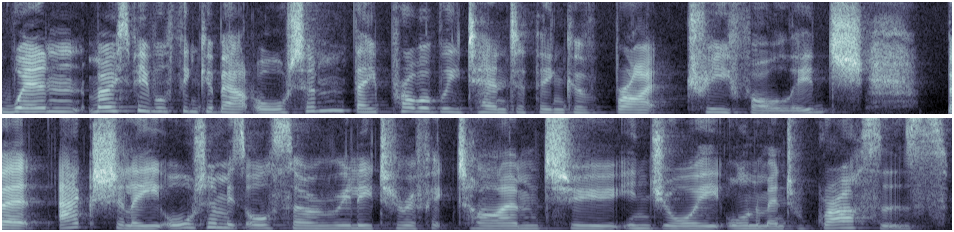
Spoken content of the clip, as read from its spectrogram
When most people think about autumn, they probably tend to think of bright tree foliage, but actually, autumn is also a really terrific time to enjoy ornamental grasses.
